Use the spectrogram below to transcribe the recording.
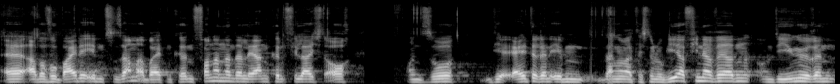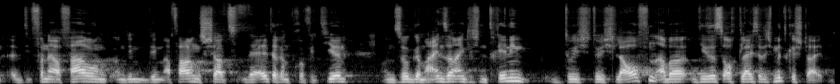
äh, aber wo beide eben zusammenarbeiten können, voneinander lernen können, vielleicht auch und so die Älteren eben, sagen wir mal, technologieaffiner werden und die Jüngeren äh, die von der Erfahrung und dem, dem Erfahrungsschatz der Älteren profitieren und so gemeinsam eigentlich ein Training durch, durchlaufen, aber dieses auch gleichzeitig mitgestalten.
